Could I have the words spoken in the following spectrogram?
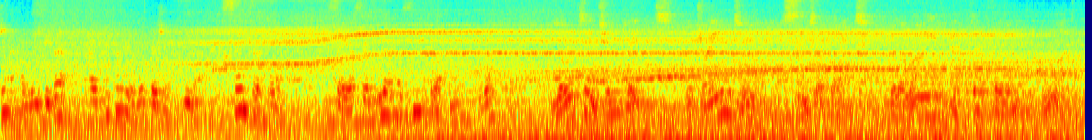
جاء الانتباه القطار المتجه إلى سنتر بوينت سيصل إلى رصيف رقم واحد Your attention, please. The train to Centre Point will arrive at platform 1.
